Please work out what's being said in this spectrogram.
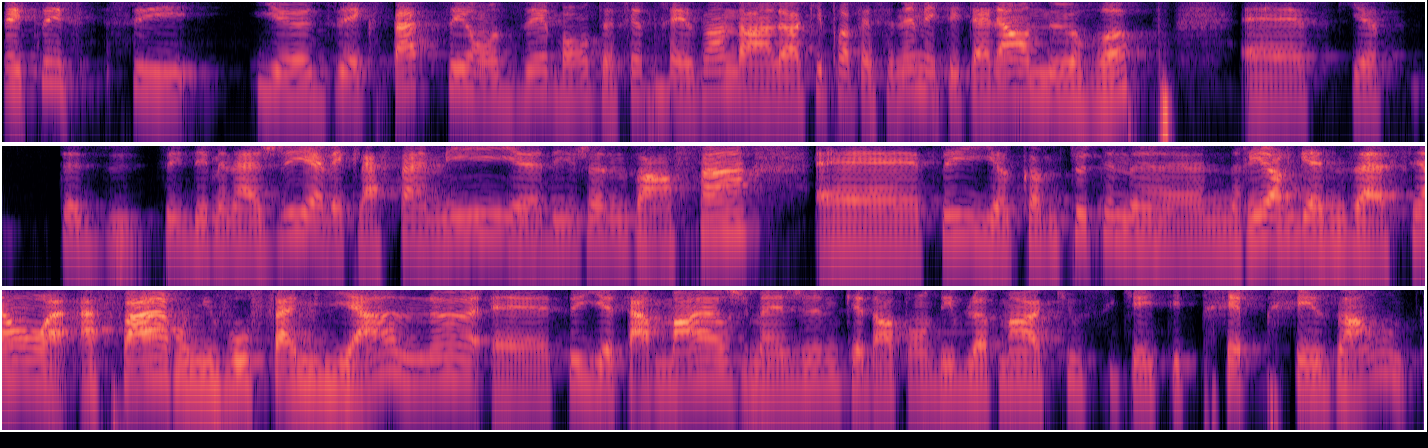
Mais tu sais, il y a du expat, tu sais, on disait, bon, tu as fait 13 ans dans le hockey professionnel, mais tu es allé en Europe, euh, ce qui a tu as dû déménager avec la famille, euh, des jeunes enfants. Euh, il y a comme toute une, réorganisation à, faire au niveau familial. Euh, il y a ta mère, j'imagine, que dans ton développement hockey aussi, qui a été très présente.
